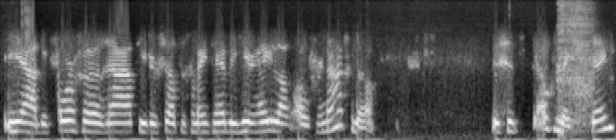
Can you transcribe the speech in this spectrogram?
ja, de vorige raad die er zat, de gemeente, hebben hier heel lang over nagedacht. Dus het is ook een beetje vreemd.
